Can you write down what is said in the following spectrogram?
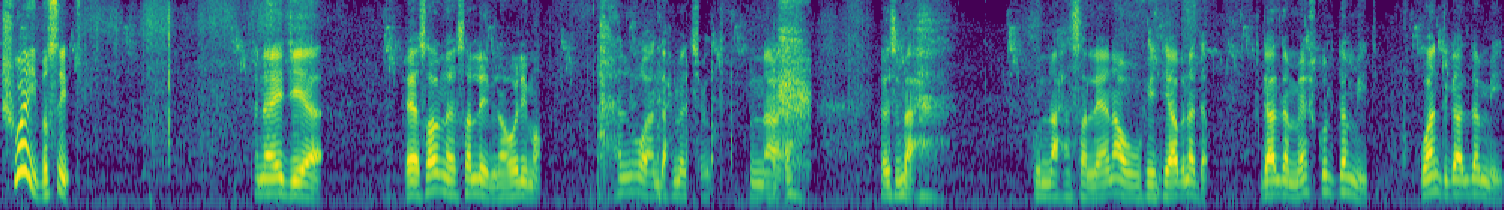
شوي بسيط. هنا يجي فيصل انه يصلي بنا هو الامام إحنا نروح عند أحمد سعود. كنا اسمع. كنا إحنا صلينا وفي ثيابنا دم. قال دم إيش؟ قلت دم ايدي وأنت قال دم ايدي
